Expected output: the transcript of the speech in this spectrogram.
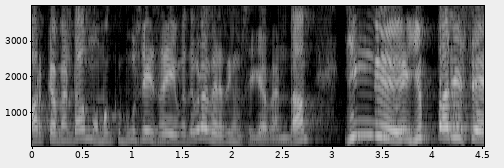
பார்க்க வேண்டாம் உமக்கு பூசை செய்வதை விட வேறெதையும் செய்ய வேண்டாம். இங்கு இப்பரிசை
